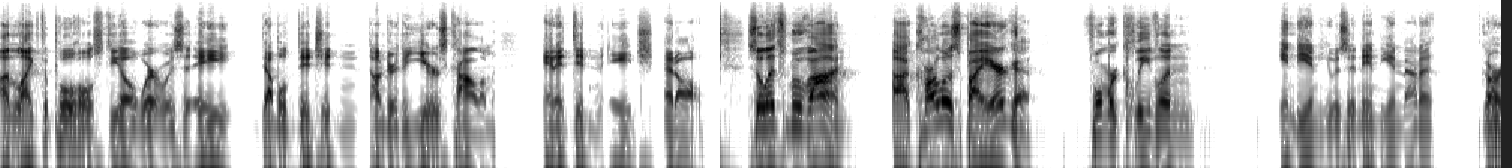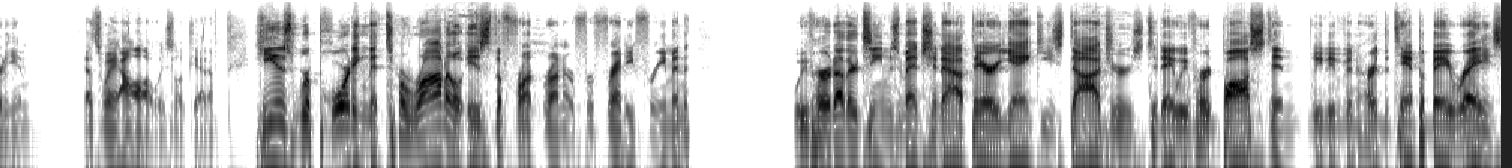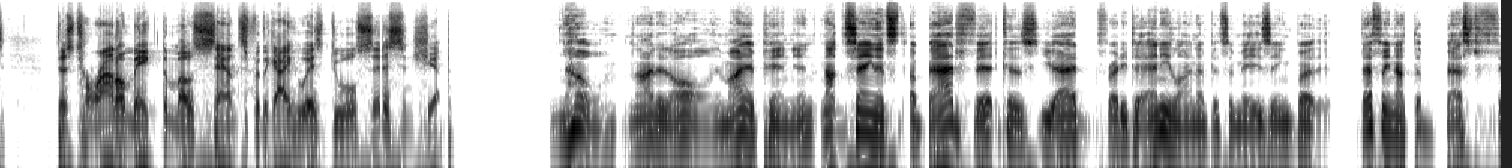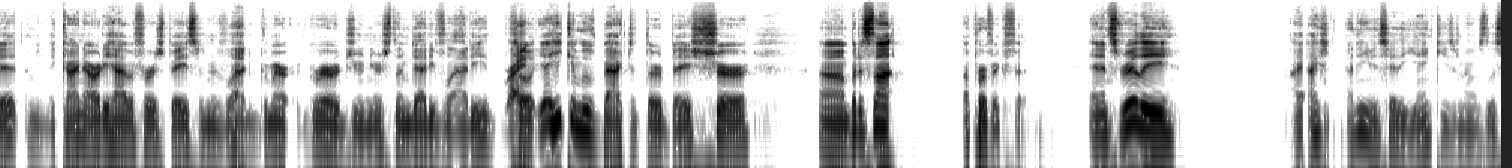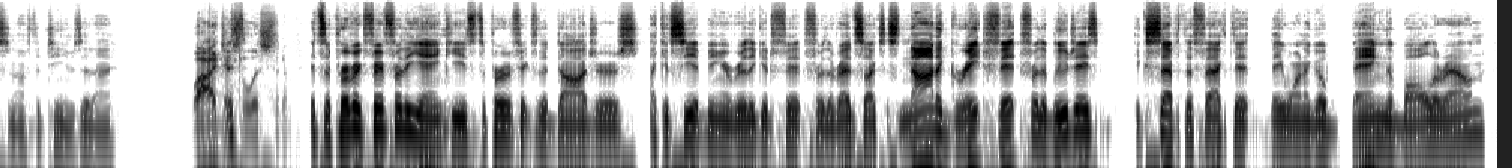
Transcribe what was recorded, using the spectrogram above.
unlike the Pujols deal where it was a double digit and under the years column and it didn't age at all. So let's move on. Uh, Carlos Baerga, former Cleveland Indian. He was an Indian, not a mm-hmm. Guardian. That's the way I'll always look at him. He is reporting that Toronto is the front runner for Freddie Freeman. We've heard other teams mentioned out there Yankees, Dodgers. Today we've heard Boston. We've even heard the Tampa Bay Rays. Does Toronto make the most sense for the guy who has dual citizenship? No, not at all. In my opinion, not saying it's a bad fit because you add Freddie to any lineup, it's amazing, but definitely not the best fit. I mean, they kind of already have a first baseman, in Vlad Guerrero- Jr., Slim Daddy Vladdy. So yeah, he can move back to third base, sure, uh, but it's not a perfect fit. And it's really, I, I I didn't even say the Yankees when I was listing off the teams, did I? Well, I just listed him. It's a perfect fit for the Yankees. It's a perfect fit for the Dodgers. I could see it being a really good fit for the Red Sox. It's not a great fit for the Blue Jays, except the fact that they want to go bang the ball around.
